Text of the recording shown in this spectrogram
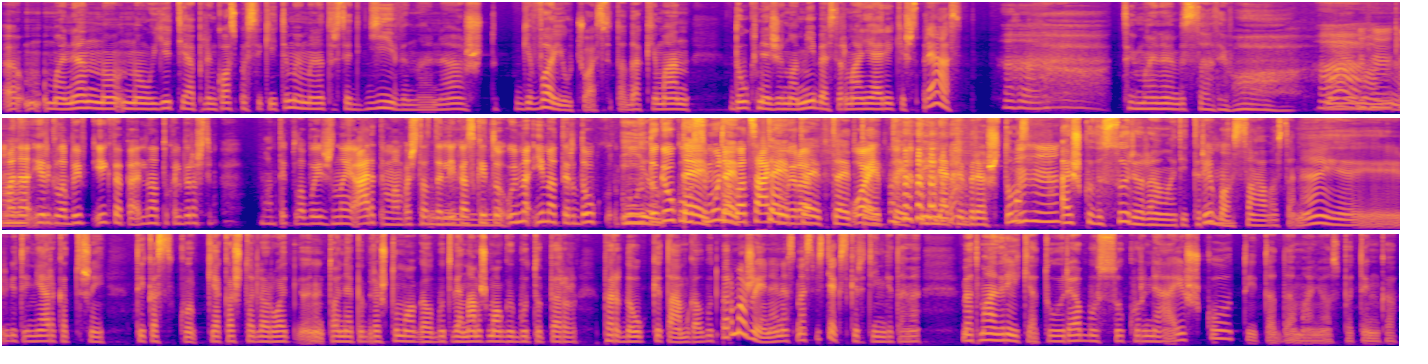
E, mane nu, nauji tie aplinkos pasikeitimai mane tarsi atgyvina, ne, aš gyva jaučiuosi tada, kai man daug nežinomybės ir man ją reikia išspręsti. Aha. Tai mane visą tai, o. Man, man, man. Mane irgi labai įkvepia, Lina, tu kalbi ir aš taip, Man taip labai, žinai, artima va šitas dalykas, kai tu mm. įmet ir daug, daugiau klausimų taip, negu atsakymų taip. Taip, taip, Oi. taip, taip, tai neapibrieštumas. -hmm. Aišku, visur yra matyti ribos -hmm. savas, ne? Irgi tai nėra, kad, žinai, tai kas, kur, kiek aš toleruoju to neapibrieštumo, galbūt vienam žmogui būtų per, per daug, kitam galbūt per mažai, ne? nes mes vis tiek skirtingi tame. Bet man reikia tų rebusų, kur neaišku, tai tada man jos patinka.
